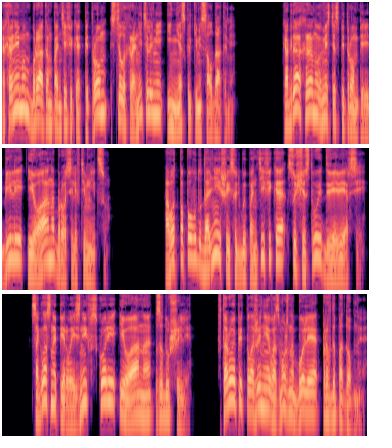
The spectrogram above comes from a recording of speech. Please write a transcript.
охраняемым братом понтифика Петром с телохранителями и несколькими солдатами. Когда охрану вместе с Петром перебили, Иоанна бросили в темницу. А вот по поводу дальнейшей судьбы понтифика существует две версии. Согласно первой из них, вскоре Иоанна задушили. Второе предположение, возможно, более правдоподобное.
